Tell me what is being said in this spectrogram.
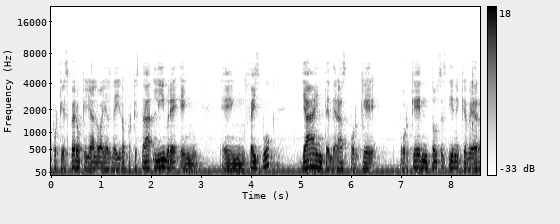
porque espero que ya lo hayas leído porque está libre en, en Facebook ya entenderás por qué, por qué entonces tiene que ver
